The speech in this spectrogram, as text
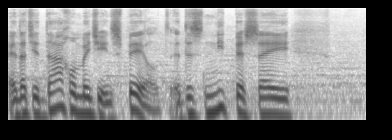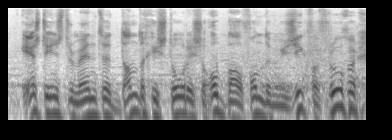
En dat je daar gewoon een beetje in speelt. Het is niet per se... Eerst de instrumenten, dan de historische opbouw van de muziek van vroeger.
